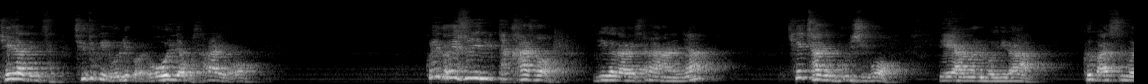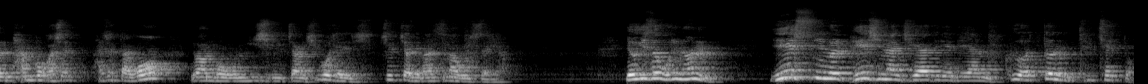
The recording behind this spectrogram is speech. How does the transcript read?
제자들이 지들끼리 어울리고 어울려고 살아요. 그러니까 예수님이 딱 가서 네가 나를 사랑하느냐? 세 차례 물으시고 내 양을 먹이라 그 말씀을 반복하셨다고 요한복음 21장 15절 17절에 말씀하고 있어요. 여기서 우리는 예수님을 배신한 제자들에 대한 그 어떤 질책도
